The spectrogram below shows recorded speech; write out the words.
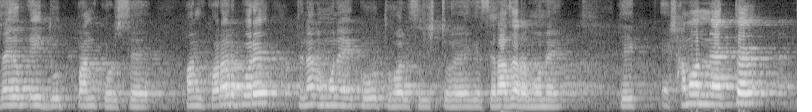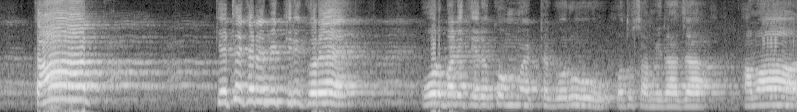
যাই হোক, এই দুধ পান করছে। পান করার পরে তেনার মনে কৌতূহল সৃষ্টি হয়ে গেছে, রাজার মনে। সামান্য একটা কাঠ কেটে কেটে বিক্রি করে, ওর বাড়িতে এরকম একটা গরু কত স্বামী রাজা, আমার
